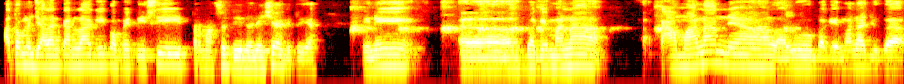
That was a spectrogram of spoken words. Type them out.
atau menjalankan lagi kompetisi termasuk di Indonesia gitu ya. Ini uh, bagaimana keamanannya, lalu bagaimana juga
